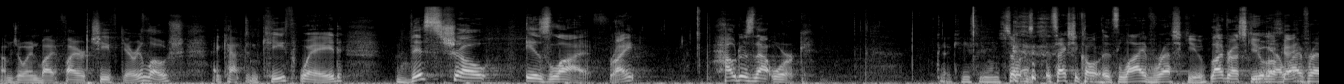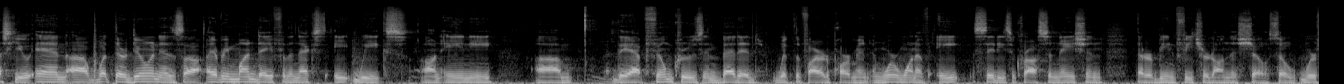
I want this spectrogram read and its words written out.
I'm joined by Fire Chief Gary Loesch and Captain Keith Wade. This show is live, right? How does that work? Okay, Keith, you want to So it's, it's actually called it's Live Rescue. Live Rescue, yeah, okay. Live Rescue, and uh, what they're doing is uh, every Monday for the next eight weeks on A and E, um, they have film crews embedded with the fire department, and we're one of eight cities across the nation that are being featured on this show. So we're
